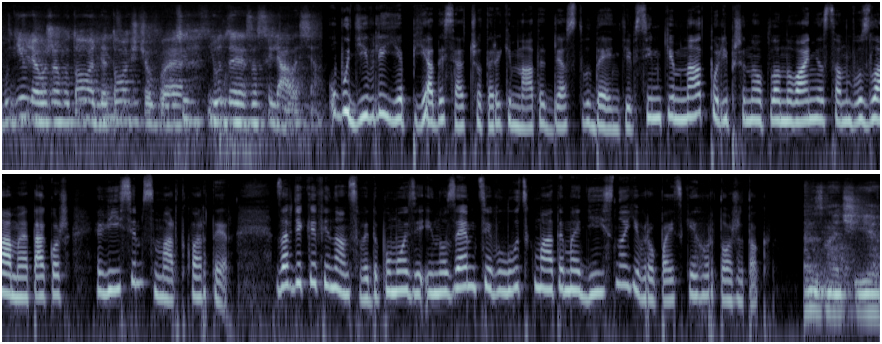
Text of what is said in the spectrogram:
будівля вже готова для того, щоб люди заселялися. У будівлі є 54 кімнати для студентів, 7 кімнат поліпшеного планування санвузлами, а також 8 смарт-квартир. Завдяки фінансовій допомозі іноземців Луцьк матиме дійсно європейський гуртожиток. Я не знаю, чи є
